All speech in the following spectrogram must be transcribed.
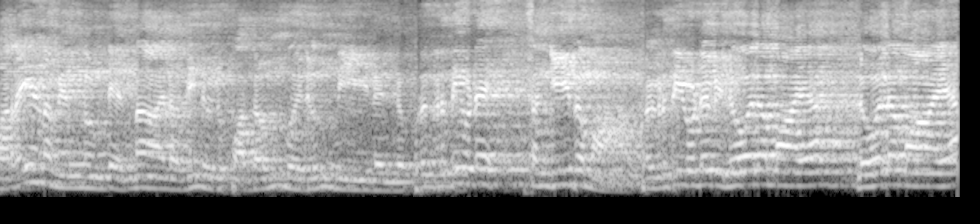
പറയണമെന്നുണ്ട് എന്നാൽ അതിനൊരു പദം വരുന്നില്ലല്ലോ പ്രകൃതിയുടെ സംഗീതമാണ്. പ്രകൃതിയുടെ വിലോലമായ ലോലമായ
